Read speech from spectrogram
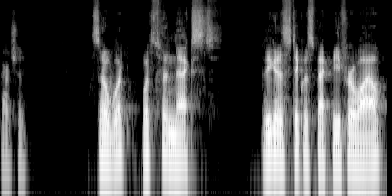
Gotcha. So what what's the next? Are you going to stick with Spec B for a while,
